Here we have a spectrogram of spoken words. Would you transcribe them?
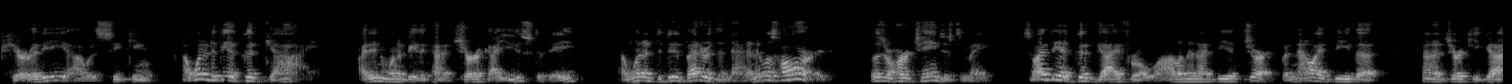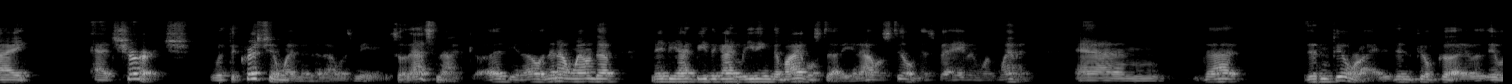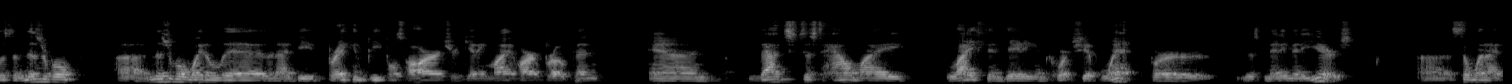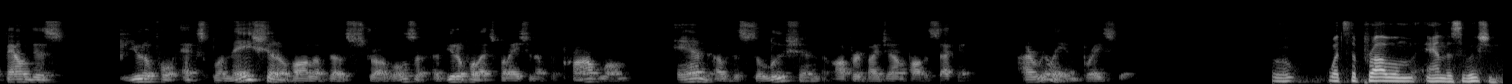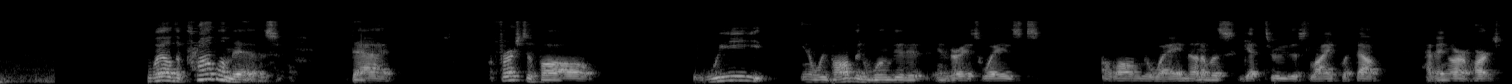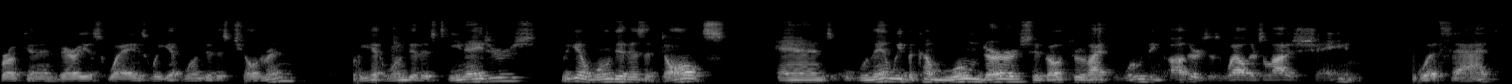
purity. I was seeking, I wanted to be a good guy. I didn't want to be the kind of jerk I used to be. I wanted to do better than that. And it was hard. Those are hard changes to make. So I'd be a good guy for a while and then I'd be a jerk. But now I'd be the kind of jerky guy at church with the Christian women that I was meeting. So that's not good, you know. And then I wound up maybe I'd be the guy leading the Bible study and I was still misbehaving with women. And that didn't feel right. It didn't feel good. It was it was a miserable uh, miserable way to live and I'd be breaking people's hearts or getting my heart broken and that's just how my life in dating and courtship went for just many many years. Uh, so when I found this beautiful explanation of all of those struggles, a beautiful explanation of the problem and of the solution offered by John Paul II, I really embraced it. What's the problem and the solution? Well, the problem is that, first of all, we, you know, we've all been wounded in various ways along the way. None of us get through this life without having our hearts broken in various ways. We get wounded as children, we get wounded as teenagers, we get wounded as adults, and then we become wounders who go through life wounding others as well. There's a lot of shame with that,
